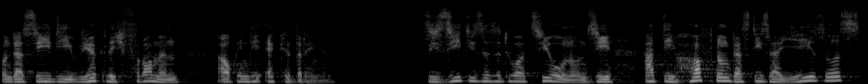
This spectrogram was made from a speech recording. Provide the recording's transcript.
und dass sie die wirklich Frommen auch in die Ecke drängen. Sie sieht diese Situation und sie hat die Hoffnung, dass dieser Jesus,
